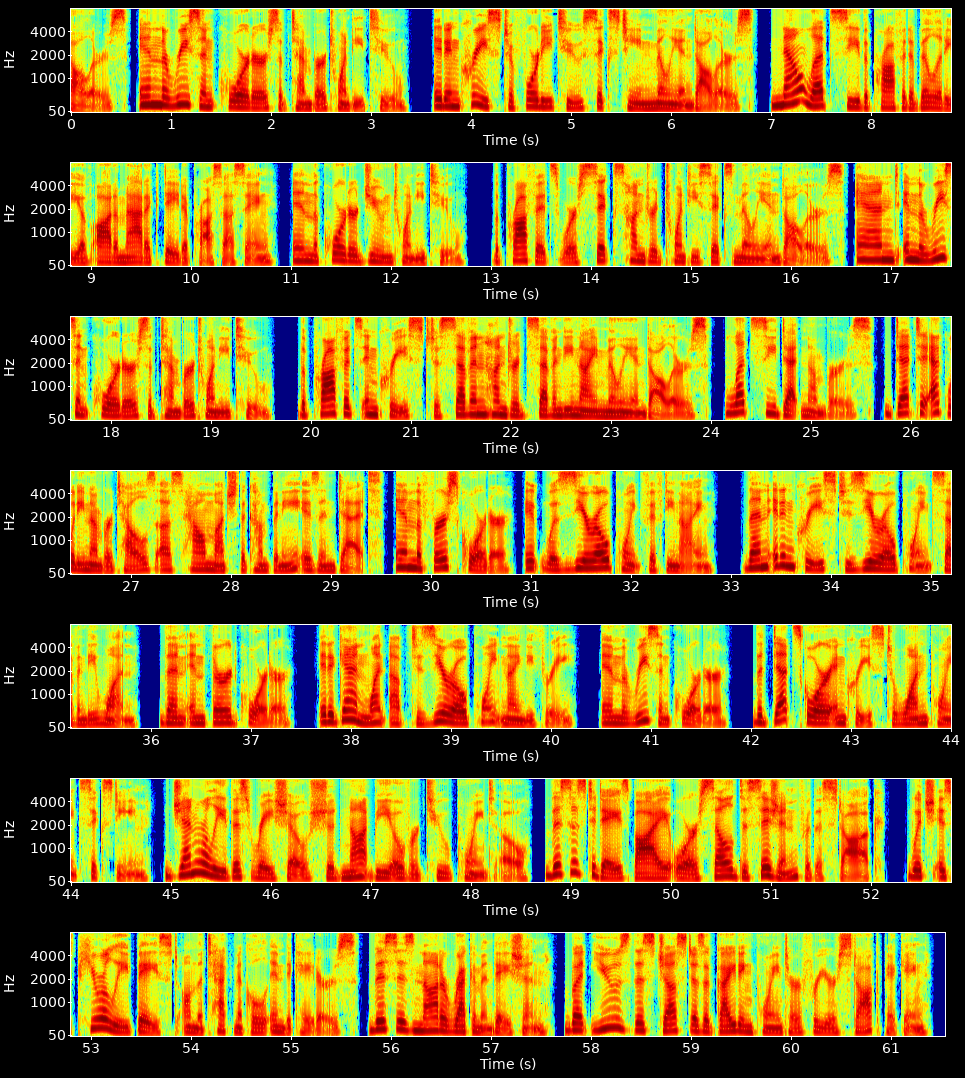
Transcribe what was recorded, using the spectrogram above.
In the recent quarter, September 22, it increased to $42.16 million. Now let's see the profitability of automatic data processing. In the quarter June 22, the profits were $626 million. And in the recent quarter, September 22, the profits increased to $779 million. Let's see debt numbers. Debt to equity number tells us how much the company is in debt. In the first quarter, it was 0.59. Then it increased to 0.71. Then in third quarter, it again went up to 0.93. In the recent quarter, the debt score increased to 1.16. Generally, this ratio should not be over 2.0. This is today's buy or sell decision for the stock, which is purely based on the technical indicators. This is not a recommendation, but use this just as a guiding pointer for your stock picking.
